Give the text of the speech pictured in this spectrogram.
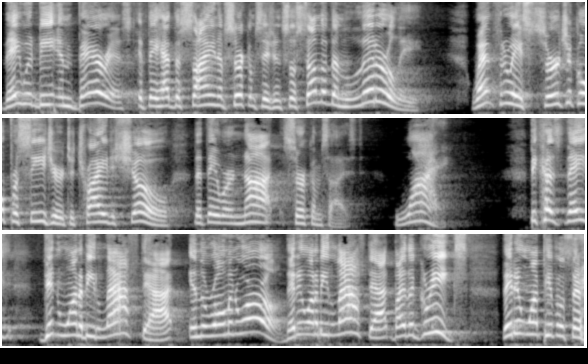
they would be embarrassed if they had the sign of circumcision. So some of them literally went through a surgical procedure to try to show that they were not circumcised. Why? Because they didn't want to be laughed at in the Roman world. They didn't want to be laughed at by the Greeks. They didn't want people to say,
